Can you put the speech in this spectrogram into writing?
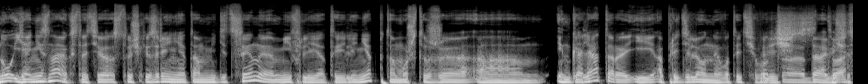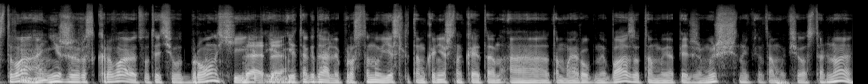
Ну, я не знаю, кстати, с точки зрения там медицины, миф ли это или нет, потому что же э, ингаляторы и определенные вот эти вещества. вот да, вещества, угу. они же раскрывают вот эти вот бронхи да, и, да. И, и так далее. Просто, ну, если там, конечно, какая-то а, там аэробная база, там и опять же мышечная, там и все остальное,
